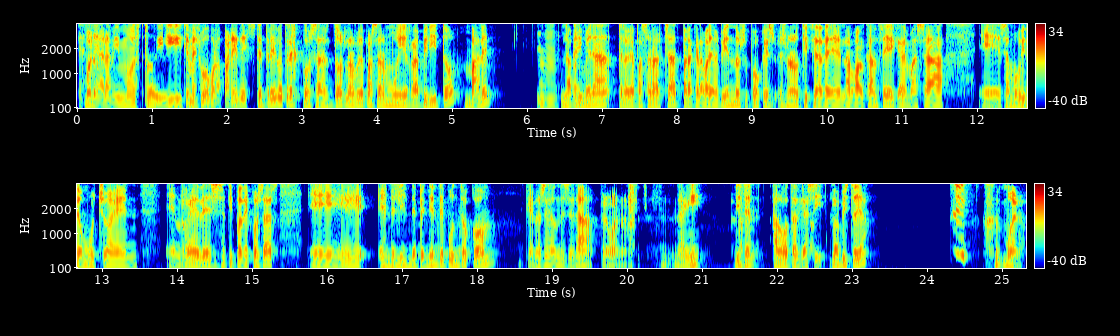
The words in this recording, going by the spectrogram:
Es Bueno. que ahora mismo estoy que me subo por las paredes. Te traigo tres cosas, dos las voy a pasar muy rapidito, ¿vale? Mm, La primera te la voy a pasar al chat para que la vayas viendo. Supongo que es, es una noticia de largo alcance y que además se ha, eh, se ha movido mucho en, en redes y ese tipo de cosas. Eh, en el independiente.com, que no sé dónde será, pero bueno, de aquí, dicen algo tal que así. ¿Lo has visto ya? Sí. bueno,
